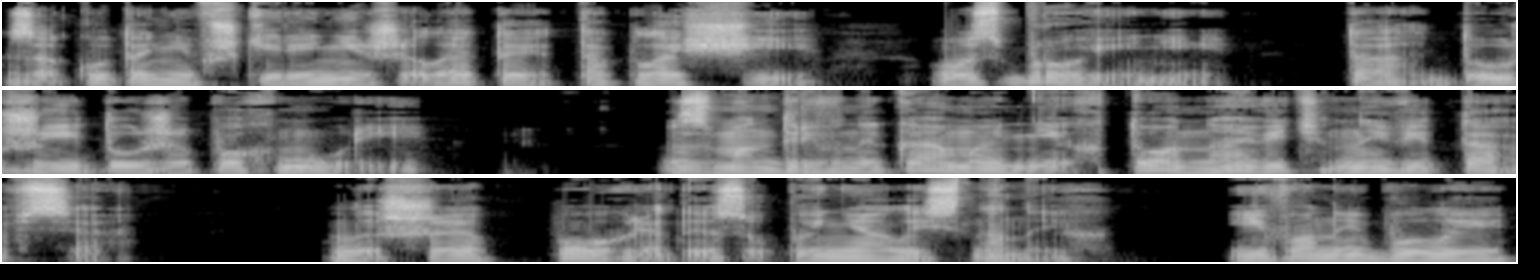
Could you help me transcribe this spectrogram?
закутані в шкіряні жилети та плащі, озброєні та дуже й дуже похмурі. З мандрівниками ніхто навіть не вітався, лише погляди зупинялись на них, і вони були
